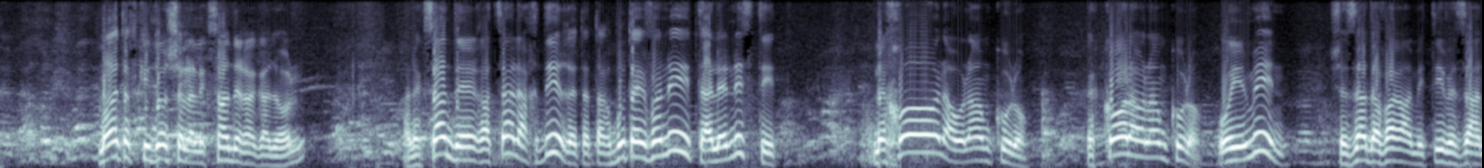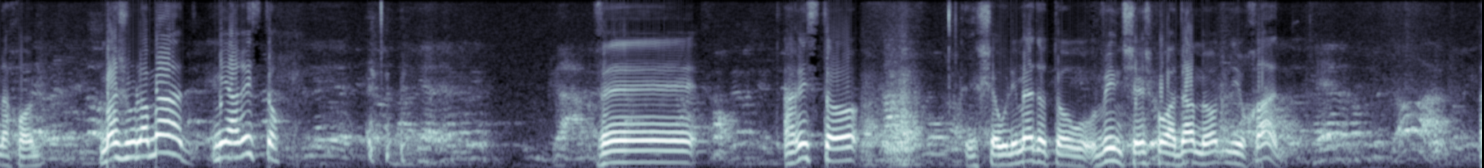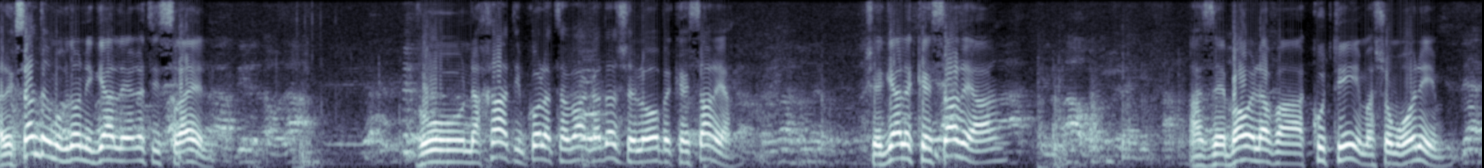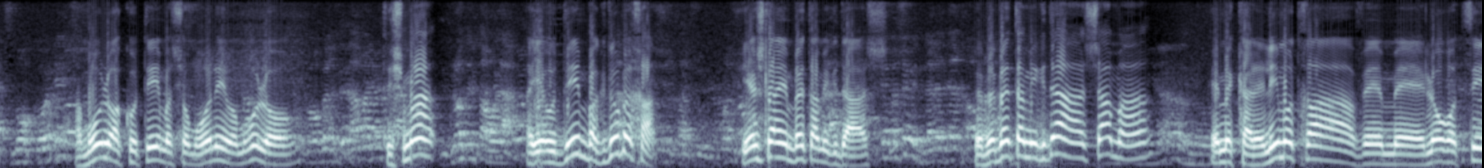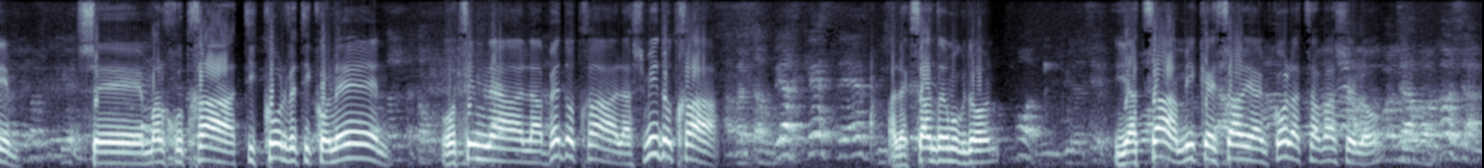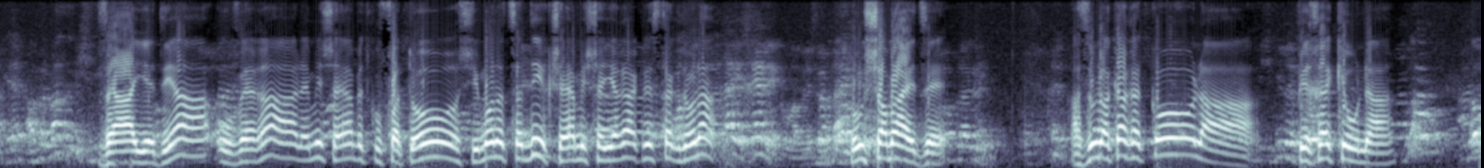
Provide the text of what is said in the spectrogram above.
מה תפקידו של אלכסנדר הגדול? אלכסנדר רצה להחדיר את התרבות היוונית, ההלניסטית, לכל העולם כולו. לכל העולם כולו. הוא האמין שזה הדבר האמיתי וזה הנכון, מה שהוא למד מאריסטו. ואריסטו, כשהוא לימד אותו, הוא הבין שיש פה אדם מאוד מיוחד, אלכסנדר מוקדון הגיע לארץ ישראל והוא נחת עם כל הצבא הגדול שלו בקיסריה. כשהגיע לקיסריה, אז באו אליו הכותיים, השומרונים. אמרו לו, הכותיים, השומרונים, אמרו לו, תשמע, היהודים בגדו בך. יש להם בית המקדש, ובבית המקדש, שמה, הם מקללים אותך והם אה, לא רוצים שמלכותך תיכון ותיכונן, רוצים לאבד אותך, להשמיד אותך. אבל תרוויח כסף... אלכסנדר מוקדון יצא מקיסריה עם כל הצבא שלו, והידיעה הובהרה למי שהיה בתקופתו, שמעון הצדיק, שהיה משיירי הכנסת הגדולה. הוא שמע את זה, אז הוא לקח את כל הפרחי כהונה,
